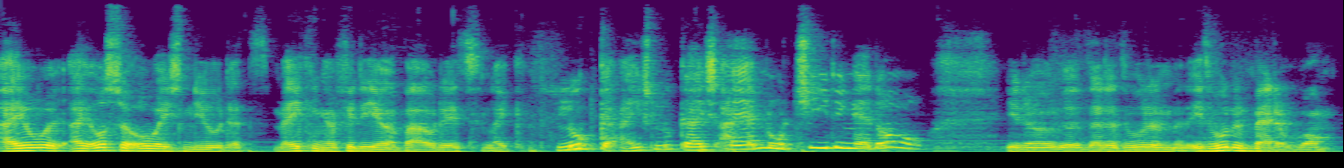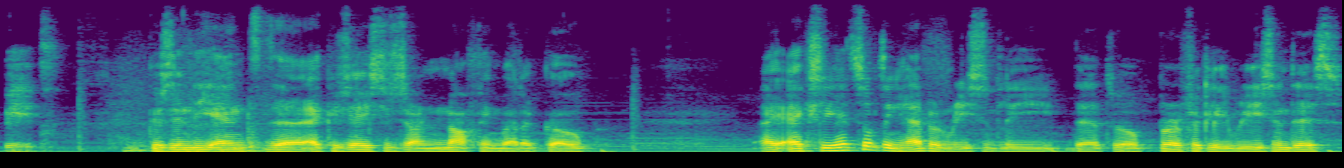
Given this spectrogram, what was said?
i always, i also always knew that making a video about it like look guys look guys i am not cheating at all you know that, it wouldn't it wouldn't matter one bit. Because in the end, the accusations are nothing but a cope. I actually had something happen recently that will perfectly reason this.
